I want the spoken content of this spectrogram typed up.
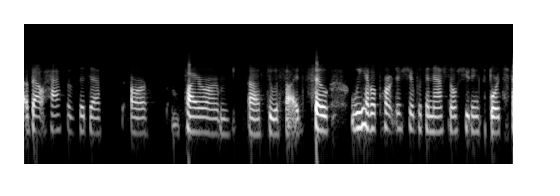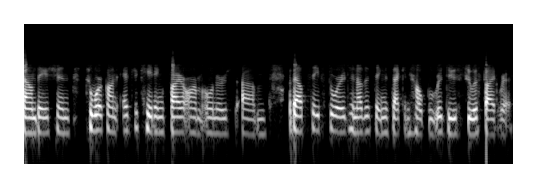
about half of the deaths are firearm uh, suicides. So we have a partnership with the National Shooting Sports Foundation to work on educating firearm owners um, about safe storage and other things that can help reduce suicide risk.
